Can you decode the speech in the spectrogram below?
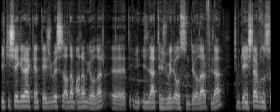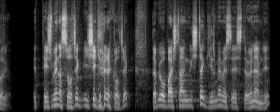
İlk işe girerken tecrübesiz adam aramıyorlar. E, illa tecrübeli olsun diyorlar filan. Şimdi gençler bunu soruyor. E, tecrübe nasıl olacak? Bir işe girerek olacak. Tabii o başlangıçta girme meselesi de önemli.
